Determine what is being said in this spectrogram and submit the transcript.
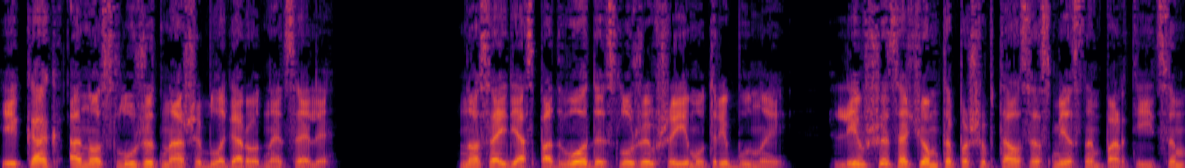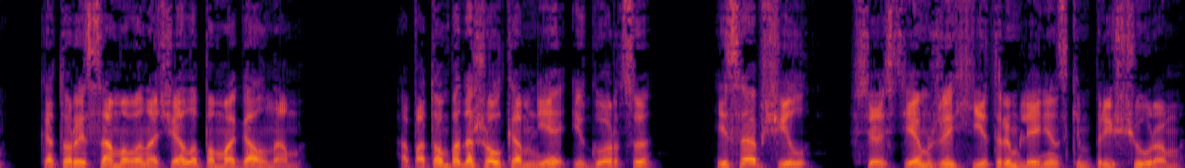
и как оно служит нашей благородной цели. Но, сойдя с подводы, служившей ему трибуной, Лившиц о чем-то пошептался с местным партийцем, который с самого начала помогал нам. А потом подошел ко мне и горцу и сообщил, все с тем же хитрым ленинским прищуром.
